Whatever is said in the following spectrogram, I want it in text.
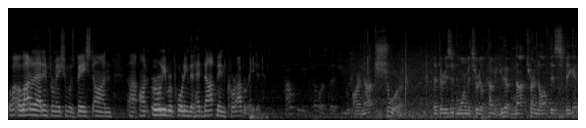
Well, a lot of that information was based on uh, on early reporting that had not been corroborated. How can you tell us that you are not sure that there isn't more material coming? You have not turned off this spigot,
